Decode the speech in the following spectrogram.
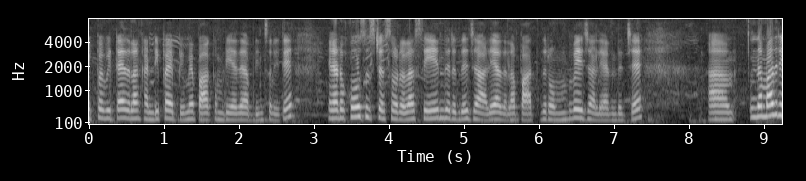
இப்போ விட்டால் இதெல்லாம் கண்டிப்பாக எப்பயுமே பார்க்க முடியாது அப்படின்னு சொல்லிட்டு என்னோடய கோ சிஸ்டர்ஸோடலாம் சேர்ந்து இருந்து ஜாலியாக அதெல்லாம் பார்த்தது ரொம்பவே ஜாலியாக இருந்துச்சு. இந்த மாதிரி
